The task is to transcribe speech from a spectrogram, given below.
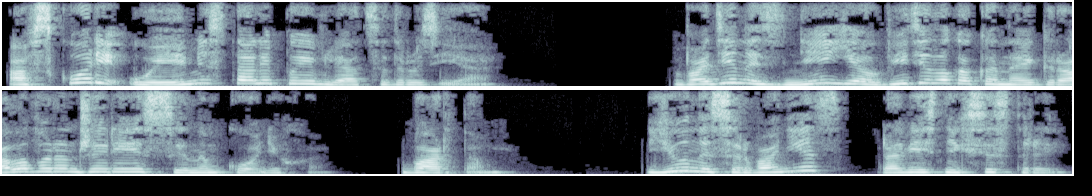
А вскоре у Эми стали появляться друзья. В один из дней я увидела, как она играла в оранжерее с сыном конюха, Бартом. Юный сорванец, ровесник сестры,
